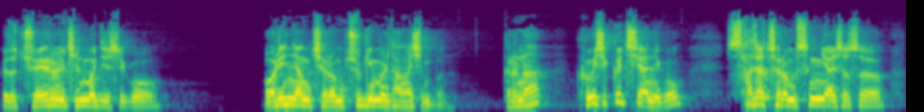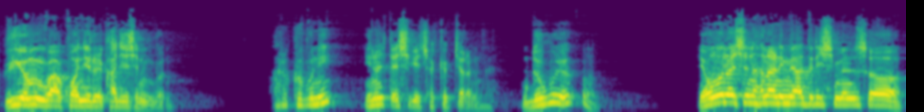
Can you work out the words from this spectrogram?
그래서 죄를 짊어지시고 어린 양처럼 죽임을 당하신 분. 그러나 그것이 끝이 아니고 사자처럼 승리하셔서 위엄과 권위를 가지시는 분. 바로 그분이 인을 떼시기 적격자라는 거예요. 누구요? 영원하신 하나님의 아들이시면서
